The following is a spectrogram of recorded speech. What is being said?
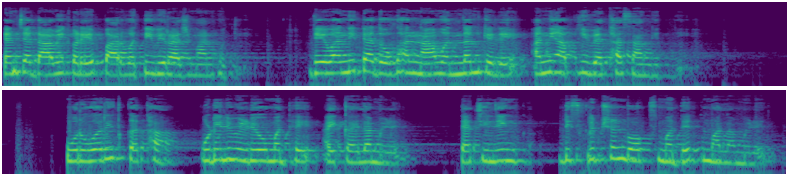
त्यांच्या डावीकडे पार्वती विराजमान होती. देवांनी त्या दोघांना वंदन केले आणि आपली व्यथा सांगितली. उर्वरित कथा पुढील व्हिडिओमध्ये ऐकायला मिळेल. त्याची लिंक डिस्क्रिप्शन बॉक्समध्ये तुम्हाला मिळेल.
